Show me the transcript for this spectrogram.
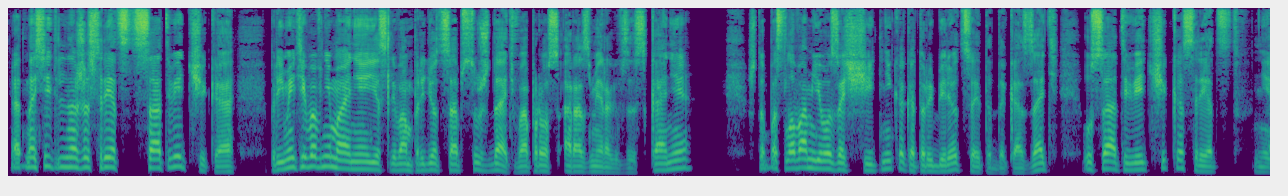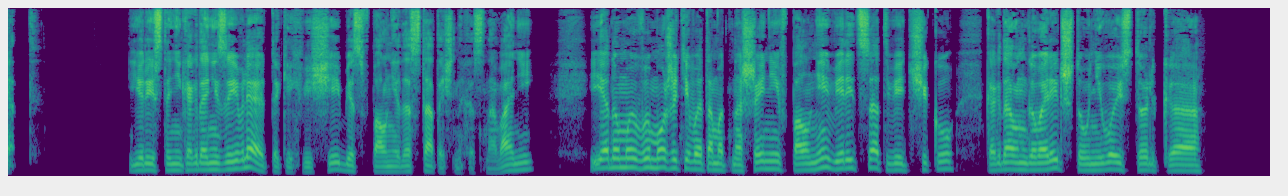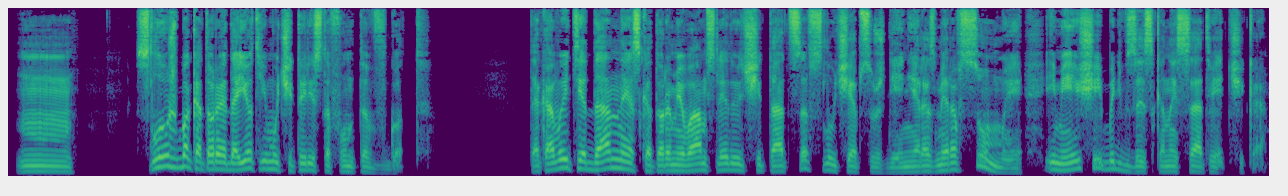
Относительно же средств соответчика, примите во внимание, если вам придется обсуждать вопрос о размерах взыскания, что, по словам его защитника, который берется это доказать, у соответчика средств нет. Юристы никогда не заявляют таких вещей без вполне достаточных оснований, и я думаю, вы можете в этом отношении вполне верить соответчику, когда он говорит, что у него есть только... М -м, служба, которая дает ему 400 фунтов в год. Таковы те данные, с которыми вам следует считаться в случае обсуждения размеров суммы, имеющей быть взысканной с соответчика.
